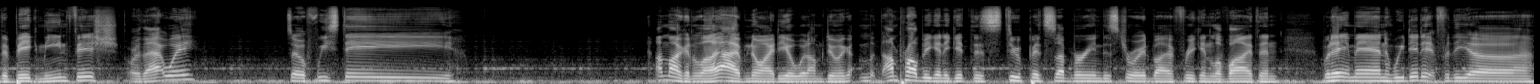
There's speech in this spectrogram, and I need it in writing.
the big mean fish are that way. So if we stay I'm not gonna lie, I have no idea what I'm doing. I'm, probably gonna get this stupid submarine destroyed by a freaking Leviathan. But hey man, we did it for the uh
